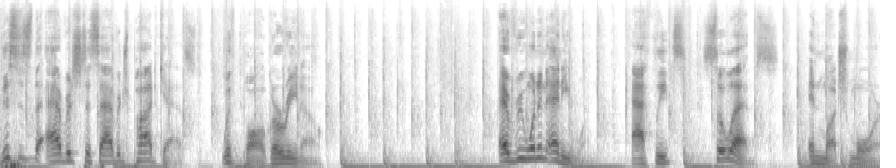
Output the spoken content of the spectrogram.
This is the Average to Savage podcast with Paul Garino. Everyone and anyone, athletes, celebs, and much more.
